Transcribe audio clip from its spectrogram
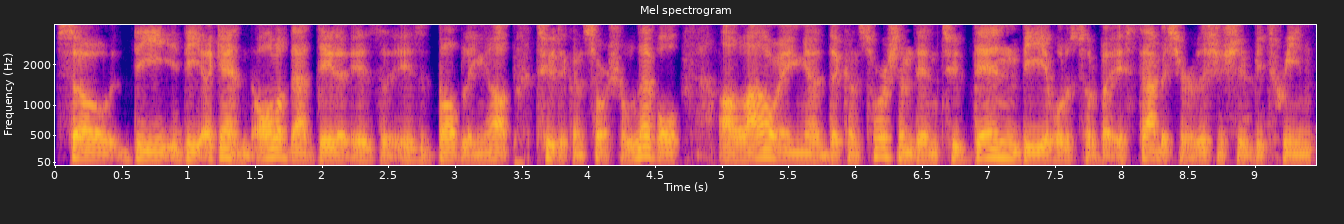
So the the again, all of that data is is bubbling up to the consortium level, allowing uh, the consortium then to then be able to sort of establish a relationship between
